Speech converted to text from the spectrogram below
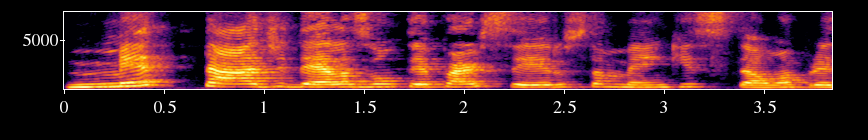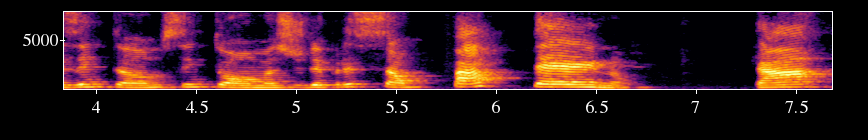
metade delas vão ter parceiros também que estão apresentando sintomas de depressão paterno, tá?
